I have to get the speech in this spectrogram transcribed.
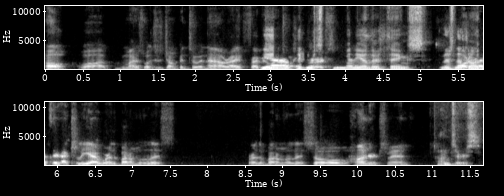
Oh, well, might as well just jump into it now, right? February yeah, I don't think there's too many other things. There's nothing. Oh, no, that's it, actually. Yeah, we're at the bottom of the list. We're at the bottom of the list. So, Hunters, man. Hunters.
